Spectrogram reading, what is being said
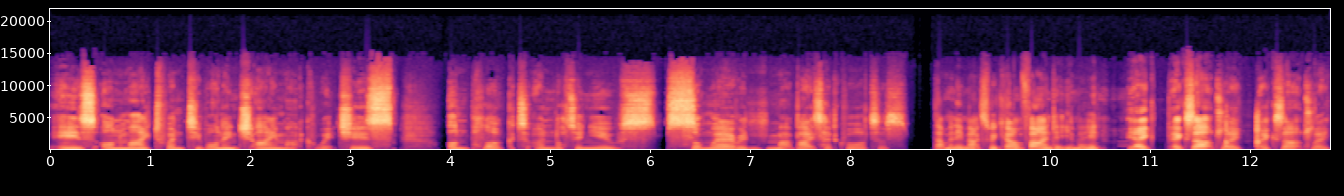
is on my 21 inch iMac, which is unplugged and not in use somewhere in MacBites headquarters. That many Macs we can't find it, you mean? Yeah, exactly, exactly.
